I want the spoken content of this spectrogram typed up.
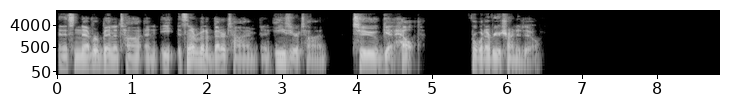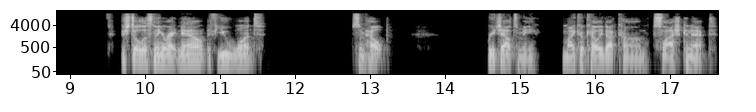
And it's never been a time, and e- it's never been a better time, an easier time to get help for whatever you're trying to do. If you're still listening right now, if you want some help, reach out to me, mikeokelly.com slash connect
